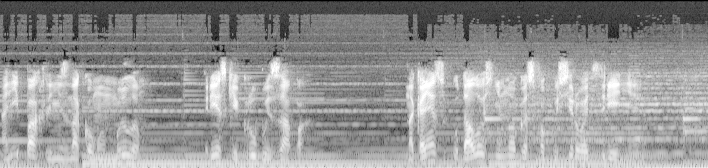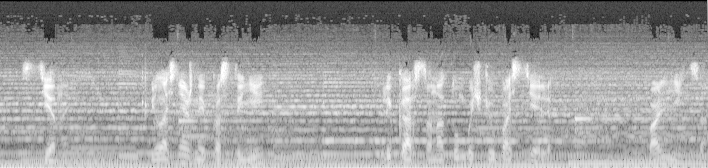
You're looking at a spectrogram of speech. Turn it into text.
Они пахли незнакомым мылом, резкий грубый запах. Наконец удалось немного сфокусировать зрение. Стены, белоснежные простыни, лекарства на тумбочке у постели, больница.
